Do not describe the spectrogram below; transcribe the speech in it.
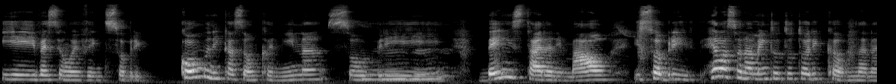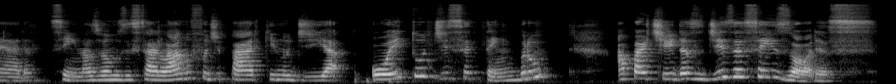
E vai ser um evento sobre comunicação canina, sobre uhum. bem-estar animal e sobre relacionamento tutoricão, né, Nayara? Sim, nós vamos estar lá no Food Park no dia 8 de setembro, a partir das 16 horas.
